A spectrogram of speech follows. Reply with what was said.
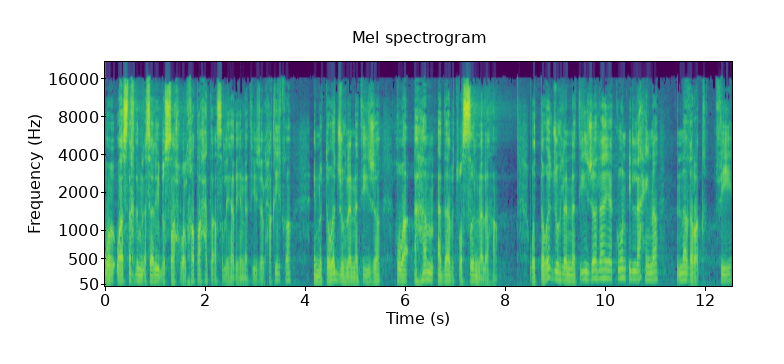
وأستخدم الأساليب الصح والخطأ حتى أصل لهذه النتيجة. الحقيقة إنه التوجه للنتيجة هو أهم أداة بتوصلنا لها. والتوجه للنتيجة لا يكون إلا حين نغرق في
